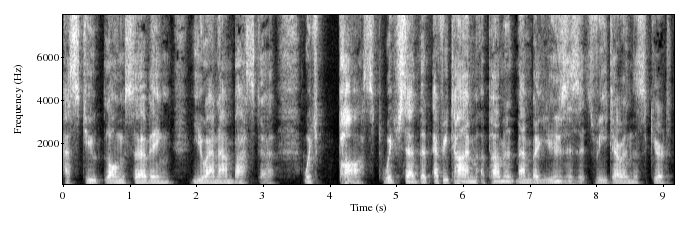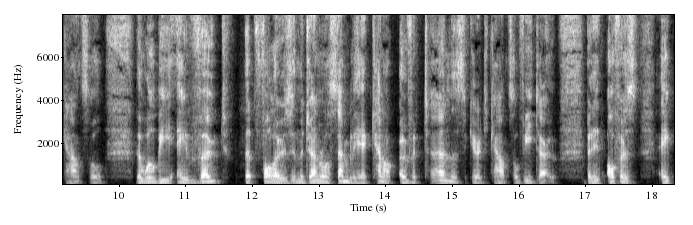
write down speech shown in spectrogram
astute, long serving UN ambassador, which passed, which said that every time a permanent member uses its veto in the Security Council, there will be a vote that follows in the General Assembly. It cannot overturn the Security Council veto, but it offers a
